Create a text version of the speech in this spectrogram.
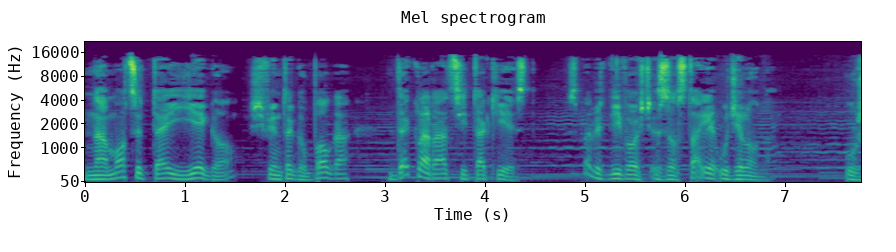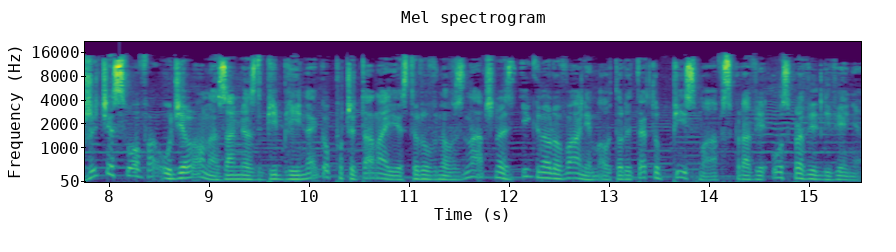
Na mocy tej Jego, świętego Boga, deklaracji tak jest. Sprawiedliwość zostaje udzielona. Użycie słowa udzielona zamiast biblijnego poczytana jest równoznaczne z ignorowaniem autorytetu pisma w sprawie usprawiedliwienia.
